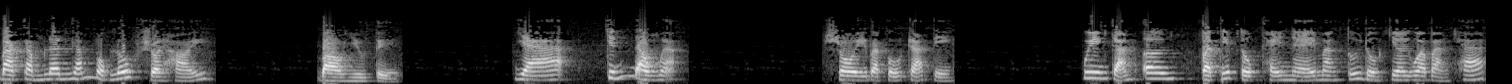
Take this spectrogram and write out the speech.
Bà cầm lên ngắm một lúc rồi hỏi. Bao nhiêu tiền? Dạ, 9 đồng ạ. Rồi bà cụ trả tiền. Quyên cảm ơn và tiếp tục khệ nệ mang túi đồ chơi qua bàn khác,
